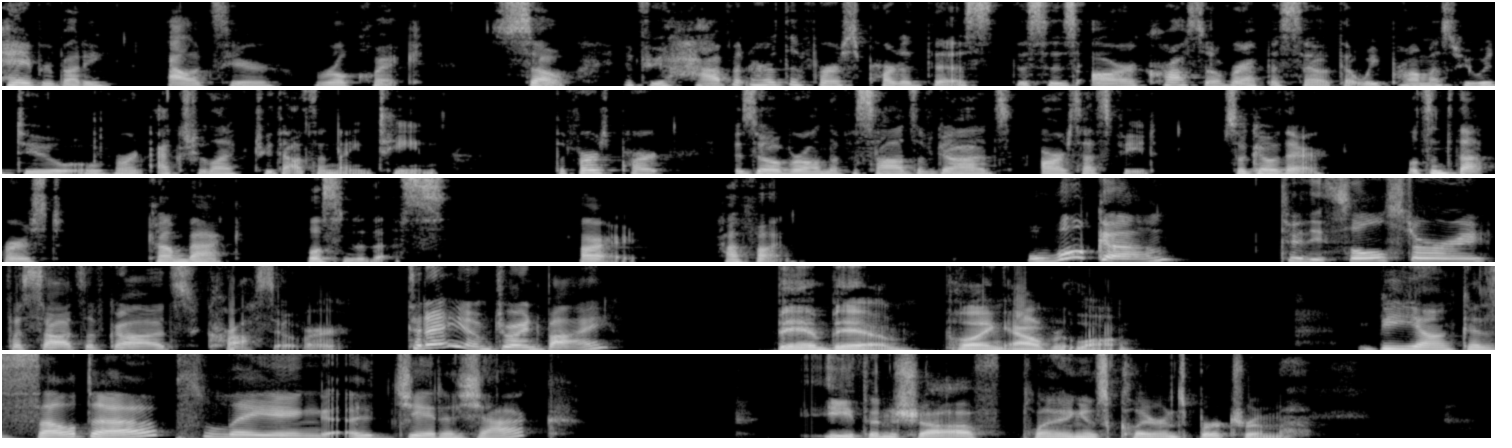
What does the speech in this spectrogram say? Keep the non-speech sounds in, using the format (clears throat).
Hey everybody, Alex here, real quick. So, if you haven't heard the first part of this, this is our crossover episode that we promised we would do over an Extra Life 2019. The first part is over on the Facades of Gods RSS feed. So go there, listen to that first, come back, listen to this. Alright, have fun. Welcome to the Soul Story Facades of Gods crossover. Today I'm joined by Bam Bam playing Albert Long. Bianca Zelda playing uh, Jada Jacques. Ethan Schaff playing as Clarence Bertram.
